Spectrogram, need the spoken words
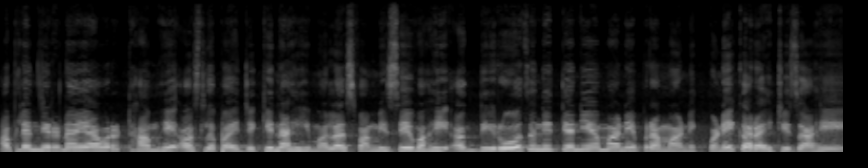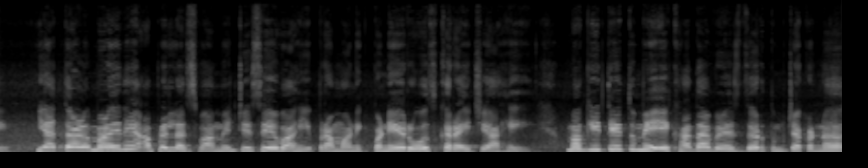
आपल्या निर्णयावर ठाम हे असलं पाहिजे की नाही. मला स्वामी सेवा ही अगदी रोज नित्यनियमाने प्रामाणिकपणे करायचीच आहे. या तळमळीने आपल्याला स्वामींची सेवा ही प्रामाणिकपणे रोज करायची आहे. मग इथे तुम्ही एखादा वेळेस जर तुमच्याकडनं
